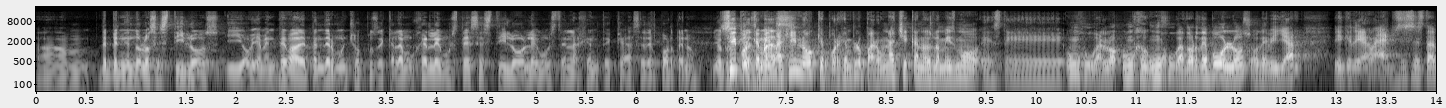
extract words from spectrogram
Am, dependiendo los estilos y obviamente va a depender mucho pues, de que a la mujer le guste ese estilo o le gusten la gente que hace deporte, ¿no? Yo creo Sí, que porque me más- imagino que, por ejemplo, para una chica no es lo mismo este, un, jugador, un, ju- un jugador de bolos o de billar y que diga, "Bueno, pues ese está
